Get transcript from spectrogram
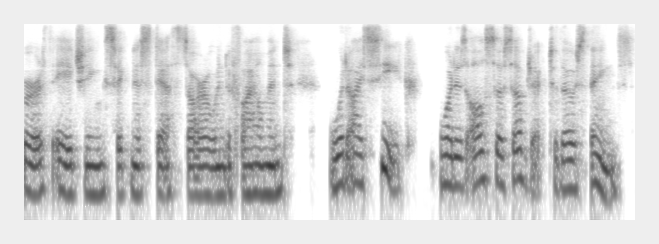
birth, aging, sickness, death, sorrow, and defilement, would I seek what is also subject to those things?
